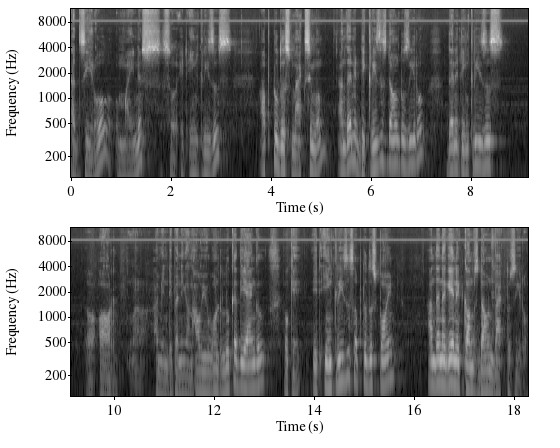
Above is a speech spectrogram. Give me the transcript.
at 0 minus. So, it increases up to this maximum and then it decreases down to 0, then it increases uh, or uh, I mean depending on how you want to look at the angle, okay, it increases up to this point and then again it comes down back to 0.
